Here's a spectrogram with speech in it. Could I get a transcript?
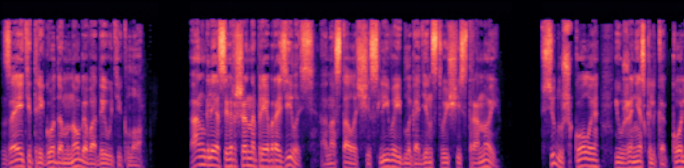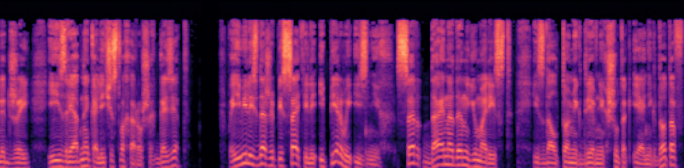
За эти три года много воды утекло. Англия совершенно преобразилась, она стала счастливой и благоденствующей страной. Всюду школы и уже несколько колледжей и изрядное количество хороших газет. Появились даже писатели, и первый из них, сэр Дайнаден Юморист, издал томик древних шуток и анекдотов,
